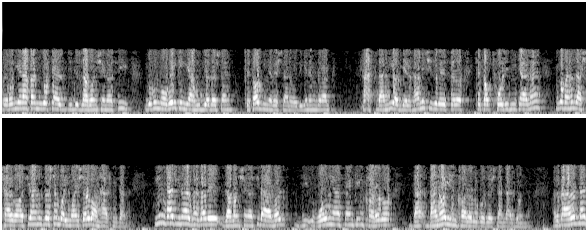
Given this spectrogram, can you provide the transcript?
به قول یه نفر می‌گفت که از دید زبان شناسی می‌گفت اون موقعی که یهودیا داشتن کتاب می نوشتن و دیگه نمی‌دونم فصل بندی یاد گرفت همه چیزو به اصطلاح کتاب تولید می‌کردن. می‌گفت مثلا در شرق آسیا هنوز داشتن با ایمایشا رو با هم حرف می‌زدن. اینقدر اینا از نظر زبانشناسی به هر حال قومی هستن که این کارا رو بنای این کارا رو گذاشتن در دنیا. حالا به هر حال من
